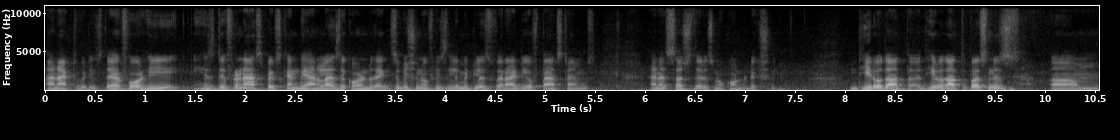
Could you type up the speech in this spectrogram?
and activities. Therefore, he, his different aspects can be analyzed according to the exhibition of his limitless variety of pastimes, and as such, there is no contradiction. Dhirodatta. Dhirodatta person is um,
